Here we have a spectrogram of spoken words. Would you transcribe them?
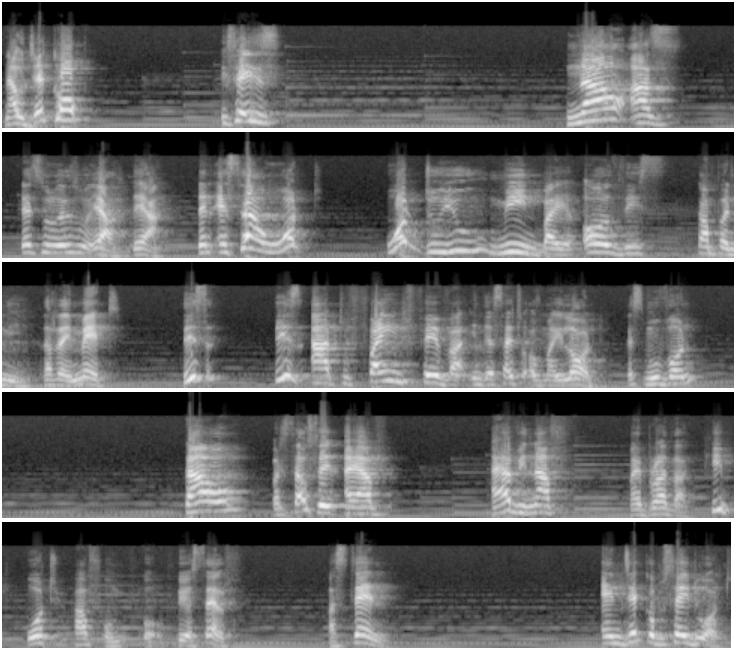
Now Jacob, he says, now as let's, let's yeah, there. Then Esau, what what do you mean by all this company that I met? This these are to find favor in the sight of my Lord. Let's move on. Now, but Esau said, I have I have enough, my brother. Keep what you have for, for, for yourself. Verse 10. And Jacob said, What?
